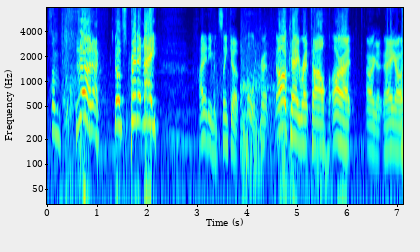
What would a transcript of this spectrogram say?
some. No, no, don't spit at me. I didn't even sync up. Holy crap. Okay, reptile. All right, all right, hang on,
